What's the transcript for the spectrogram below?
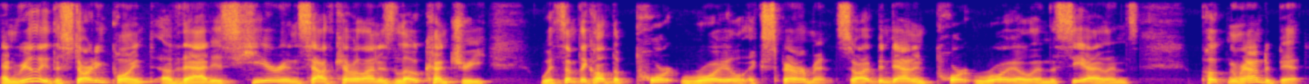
And really, the starting point of that is here in South Carolina's Low Country with something called the Port Royal Experiment. So I've been down in Port Royal and the Sea Islands poking around a bit.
